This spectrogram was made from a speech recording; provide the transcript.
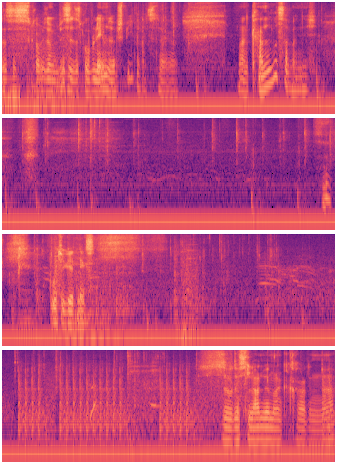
Das ist, glaube ich, so ein bisschen das Problem der Spiele. Man kann, muss aber nicht. Hm. Gute geht nichts. So, das laden wir mal gerade nach.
